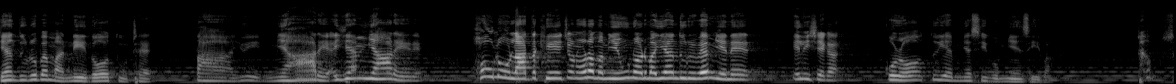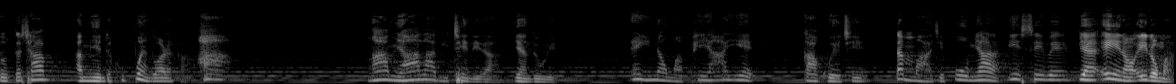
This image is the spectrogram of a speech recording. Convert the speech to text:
ရန်သူတို့ဘက်မှာနေသောသူထက်တာ၍များတယ်အယံများတယ်တဲ့ဟုတ်လို့လားသခင်ကျွန်တော်တော့မမြင်ဘူးတော့ဒီမှာရန်သူတွေပဲမြင်တယ်အေလိရှဲကကိုရောသူ့ရဲ့မျက်စိကိုမြင်စေပါထောက်ဆိုတခြားအမြင်တစ်ခုပွင့်သွားတဲ့အခါဟာငါများလာပြီထင်နေတာရန်သူတွေအဲ့ဒီနောက်မှာဖះရဲ့ကာကွယ်ခြင်းတတ်မှာခြင်းပိုများတာအေးဆေးပဲပြန်အိမ်အောင်အိတ်တော့မှာ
